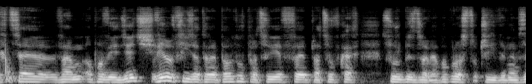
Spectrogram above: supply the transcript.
chcę Wam opowiedzieć. Wielu fizjoterapeutów pracuje w placówkach służby zdrowia, po prostu, czyli w NFZ.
